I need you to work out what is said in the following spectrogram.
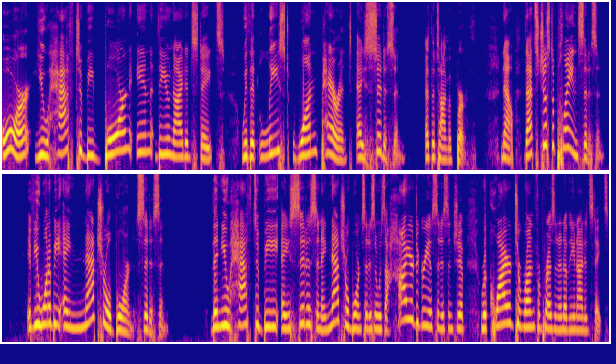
or you have to be born in the United States with at least one parent a citizen at the time of birth. Now, that's just a plain citizen. If you want to be a natural born citizen, then you have to be a citizen, a natural born citizen with a higher degree of citizenship required to run for president of the United States.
